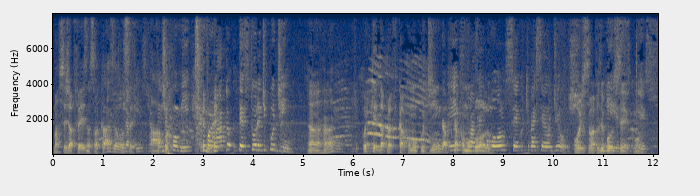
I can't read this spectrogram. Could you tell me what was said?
Mas você já fez na sua casa ou Já você... fiz, já Ah, fiz, já comi. Em formato, textura de pudim. Aham. É, de Por quê? Dá pra ficar como pudim, dá pra ficar e como fazer bolo? com bolo seco que vai ser o de hoje. Hoje você vai fazer bolo Isso, seco? isso.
